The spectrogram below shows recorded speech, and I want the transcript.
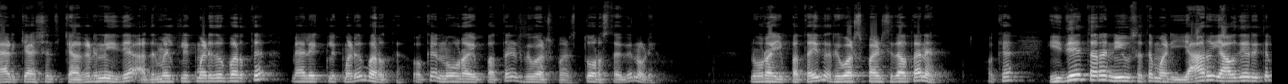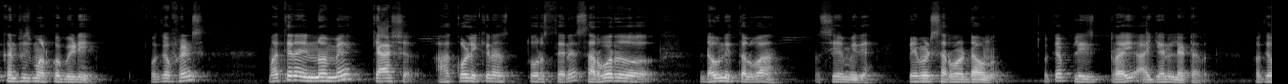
ಆ್ಯಡ್ ಕ್ಯಾಶ್ ಅಂತ ಕೆಳಗಡೆನೂ ಇದೆ, ಅದ್ರ ಮೇಲೆ ಕ್ಲಿಕ್ ಮಾಡಿದ್ರು ಬರುತ್ತೆ ಮೇಲೆ ಕ್ಲಿಕ್ ಮಾಡಿದ್ರು ಬರುತ್ತೆ. ಓಕೆ ನೂರ ಇಪ್ಪತ್ತೈದು ರಿವಾರ್ಡ್ಸ್ ಪಾಯಿಂಟ್ಸ್ ತೋರಿಸ್ತಾ ಇದೆ ನೋಡಿ. ನೂರ ಇಪ್ಪತ್ತೈದು ರಿವಾರ್ಡ್ಸ್ ಪಾಯಿಂಟ್ಸ್ ಇದಾವೆ ತಾನೆ. ಓಕೆ ಇದೇ ಥರ ನೀವು ಸತ ಮಾಡಿ, ಯಾರು ಯಾವುದೇ ರೀತಿಯಲ್ಲಿ ಕನ್ಫ್ಯೂಸ್ ಮಾಡ್ಕೋಬೇಡಿ. ಓಕೆ ಫ್ರೆಂಡ್ಸ್ ಮತ್ತು ನಾನು ಇನ್ನೊಮ್ಮೆ ಕ್ಯಾಶ್ ಹಾಕ್ಕೊಳ್ಳಿಕ್ಕೆ ನಾನು ತೋರಿಸ್ತೇನೆ. ಸರ್ವರ್ ಡೌನ್ ಇತ್ತಲ್ವಾ? ಸೇಮ್ ಇದೆ. Payment server down okay please try again later okay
